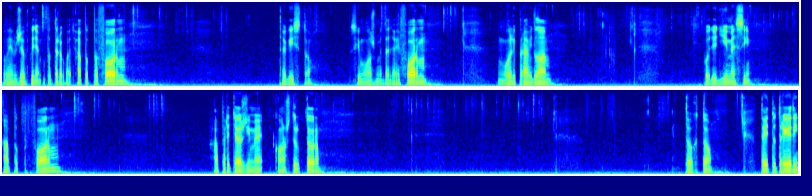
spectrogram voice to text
poviem, že budem potrebovať app form. Takisto si môžeme dať aj form kvôli pravidlám. Podedíme si app form a preťažíme konštruktor tohto, tejto triedy.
